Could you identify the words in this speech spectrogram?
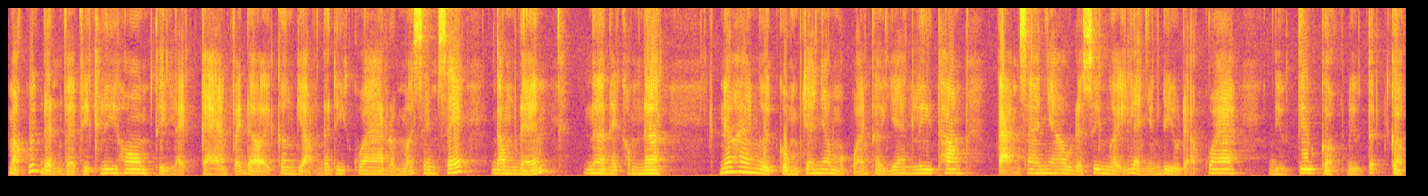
Mà quyết định về việc ly hôn thì lại càng phải đợi cơn giận đã đi qua rồi mới xem xét đong đếm nên hay không nên. Nếu hai người cùng cho nhau một khoảng thời gian ly thân, tạm xa nhau để suy nghĩ là những điều đã qua, điều tiêu cực, điều tích cực,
